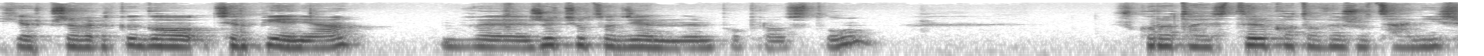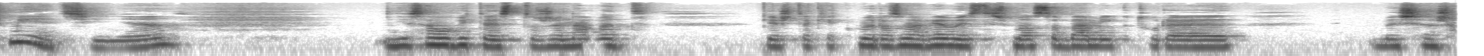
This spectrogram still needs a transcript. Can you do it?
jakiegoś przewlekłego cierpienia w życiu codziennym po prostu, skoro to jest tylko to wyrzucanie śmieci, nie? Niesamowite jest to, że nawet, wiesz, tak jak my rozmawiamy, jesteśmy osobami, które myślę, że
